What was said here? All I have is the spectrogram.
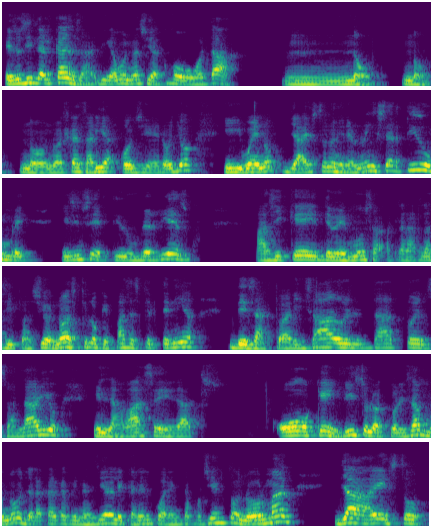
Eso sí le alcanza, digamos, en una ciudad como Bogotá. Mm, no, no, no, no alcanzaría, considero yo. Y bueno, ya esto nos genera una incertidumbre, y incertidumbre riesgo. Así que debemos aclarar la situación. No, es que lo que pasa es que él tenía desactualizado el dato del salario en la base de datos. Ok, listo, lo actualizamos, ¿no? Ya la carga financiera le cae el 40% normal. Ya esto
